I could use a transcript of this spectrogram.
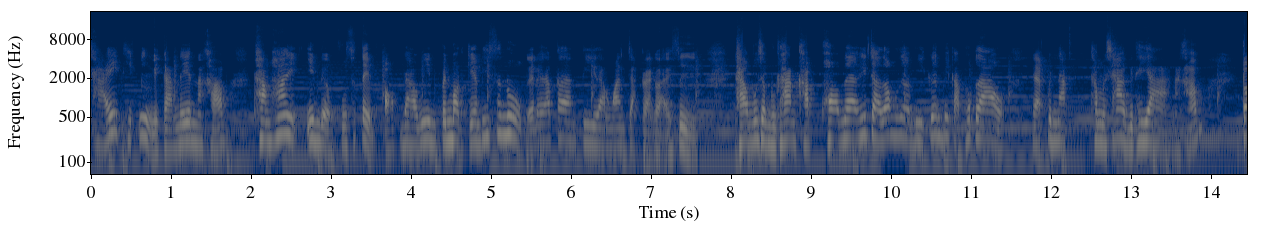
ใช้เทคนิคในการเล่นนะครับทำให้ In the Footsteps of Darwin เป็นบอร์ดเกมที่สนุกและได้รับการันตีรางวัลจากหลากหลายสื่อท่างผู้ชมทุกท่านครับพร้อมแล้วที่จะล่องเรือบีเกิลไปกับพวกเรา และเป็นนักธรรมชาติวิทยานะครับก็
